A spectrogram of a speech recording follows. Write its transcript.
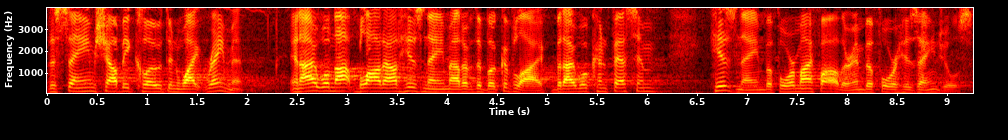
the same shall be clothed in white raiment. And I will not blot out his name out of the book of life, but I will confess him his name before my Father and before his angels.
